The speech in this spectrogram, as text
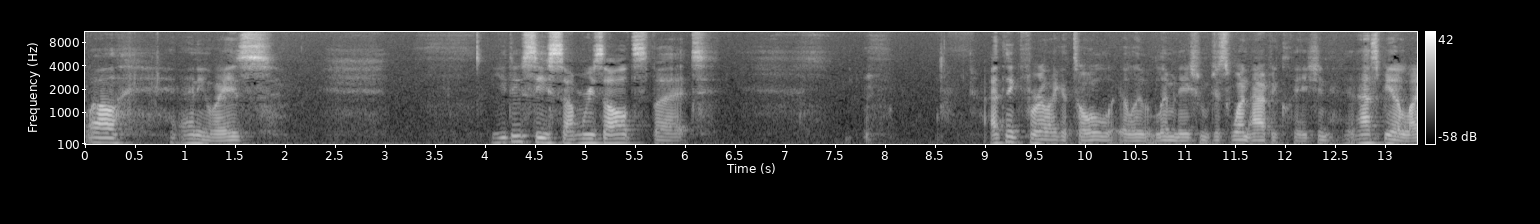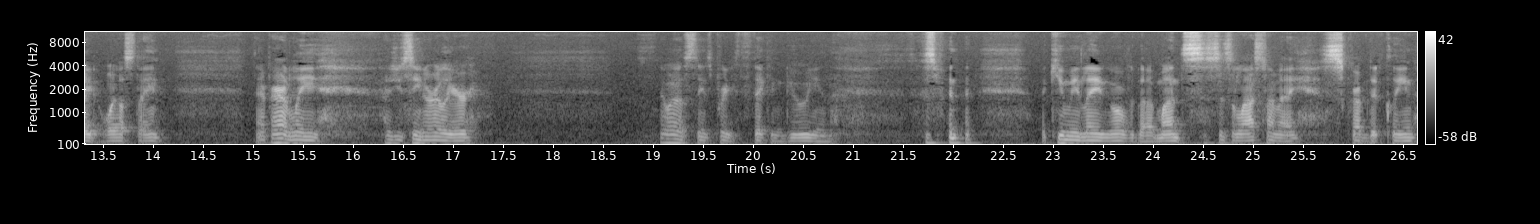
Well, anyways, you do see some results, but I think for like a total elimination, just one application, it has to be a light oil stain. And apparently, as you've seen earlier, the oil stain's pretty thick and gooey and it's been accumulating over the months since the last time I scrubbed it clean.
